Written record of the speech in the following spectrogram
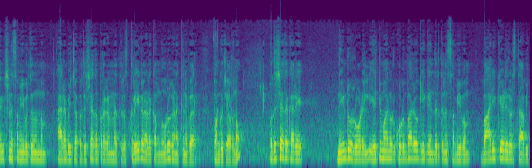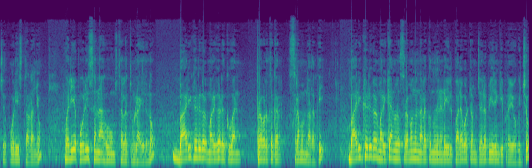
ജംഗ്ഷന് സമീപത്തു നിന്നും ആരംഭിച്ച പ്രതിഷേധ പ്രകടനത്തിൽ സ്ത്രീകളടക്കം നൂറുകണക്കിന് പേർ പങ്കുചേർന്നു. പ്രതിഷേധക്കാരെ നീണ്ടൂർ റോഡിൽ ഏറ്റുമാനൂർ കുടുംബാരോഗ്യ കേന്ദ്രത്തിന് സമീപം ബാരിക്കേഡുകൾ സ്ഥാപിച്ച് പോലീസ് തടഞ്ഞു. വലിയ പോലീസ് സന്നാഹവും സ്ഥലത്തുണ്ടായിരുന്നു. ബാരിക്കേഡുകൾ മറികടക്കുവാൻ പ്രവർത്തകർ ശ്രമം നടത്തി. ബാരിക്കേഡുകൾ മറിക്കാനുള്ള ശ്രമങ്ങൾ നടക്കുന്നതിനിടയിൽ പലവട്ടം ജലപീരങ്കി പ്രയോഗിച്ചു.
